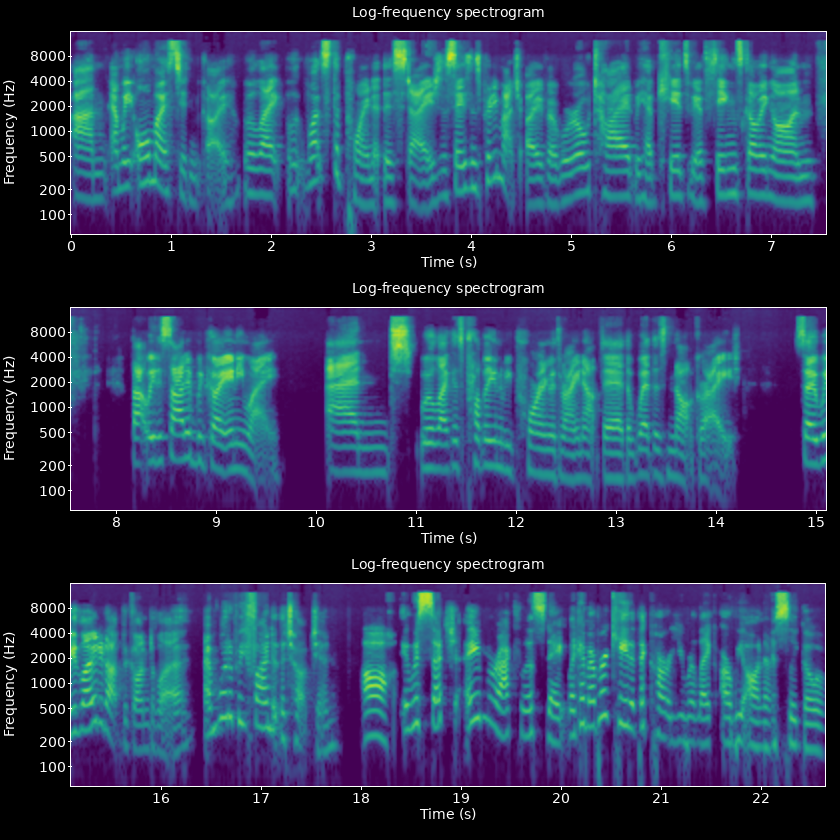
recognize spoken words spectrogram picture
um, and we almost didn't go. We are like, what's the point at this stage? The season's pretty much over. We're all tired. We have kids. We have things going on. But we decided we'd go anyway. And we are like, it's probably going to be pouring with rain up there. The weather's not great. So we loaded up the gondola. And what did we find at the top, Jen? Oh, it was such a miraculous night. Like I remember Kate at the car, you were like, Are we honestly going,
